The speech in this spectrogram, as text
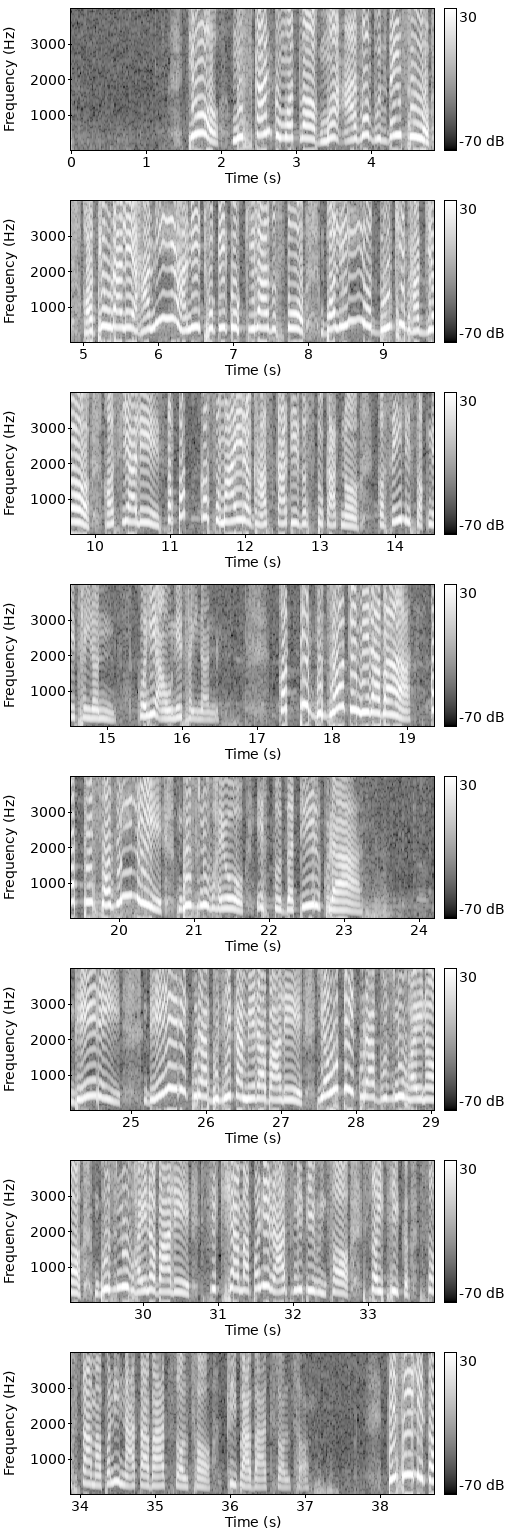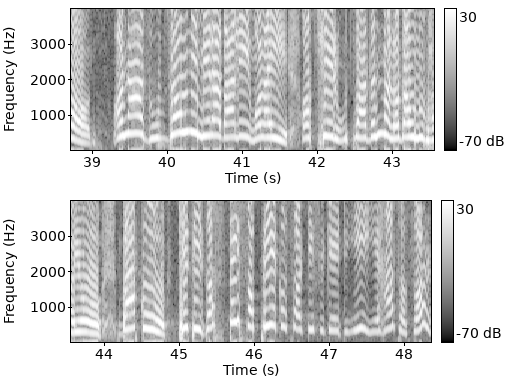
त्यो मुस्कानको मतलब म आज बुझ्दैछु। हथौडाले हानी हानी ठोकेको किरा जस्तो बलियो दुखी भाग्य हँसियाले सपक्क समाएर घाँस काटे जस्तो काट्न कसैले सक्ने छैनन् कोही आउने छैनन्। कति बुझ्छ कि मेरा बा कति सजिलै बुझ्नुभयो यस्तो जटिल कुरा। धेरै धेरै कुरा बुझेका मेरा बाले एउटै कुरा बुझ्नु भएन बुझ्नु भएन बाले। शिक्षामा पनि राजनीति हुन्छ शैक्षिक संस्थामा पनि नातावाद चल्छ कृपावाद चल्छ। त्यसैले त अनाज उब्जाउने मेरा बाले मलाई अक्षर उत्पादनमा लगाउनु भयो बाको खेती जस्तै सप्रिएको सर्टिफिकेट यी यहाँ छ सर।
